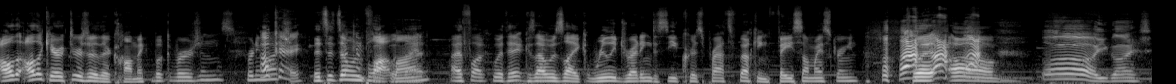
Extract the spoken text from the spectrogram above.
all the all the characters are their comic book versions pretty much. Okay. It's its own plot line. that. I fuck with it cuz I was like really dreading to see Chris Pratt's fucking face on my screen. but um Oh, you guys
